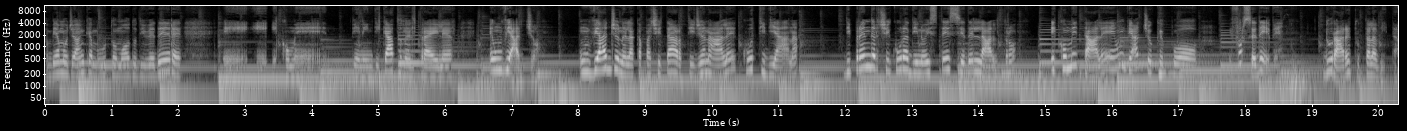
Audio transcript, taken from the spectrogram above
abbiamo già anche avuto modo di vedere e, e, e come viene indicato nel trailer, è un viaggio, un viaggio nella capacità artigianale quotidiana di prenderci cura di noi stessi e dell'altro e come tale è un viaggio che può e forse deve durare tutta la vita.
